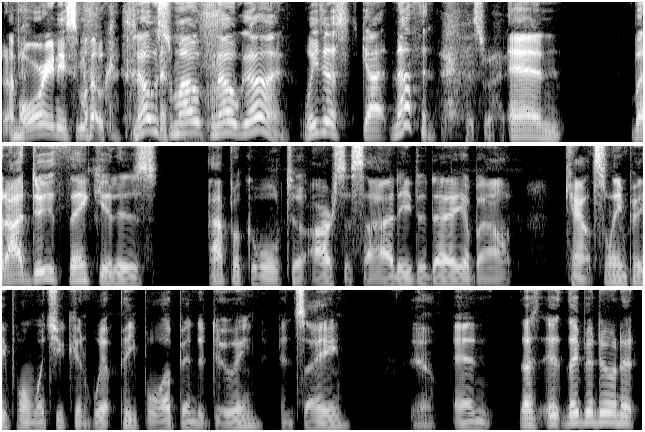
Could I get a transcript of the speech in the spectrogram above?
or any smoke. No smoke, no gun. We just got nothing. That's right. And but I do think it is applicable to our society today about counseling people and what you can whip people up into doing and saying. Yeah, And that's, it, they've been doing it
